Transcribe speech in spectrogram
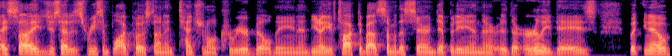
I saw you just had this recent blog post on intentional career building. And, you know, you've talked about some of the serendipity in the, the early days but you know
